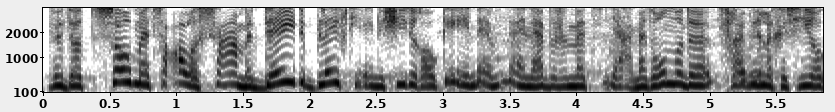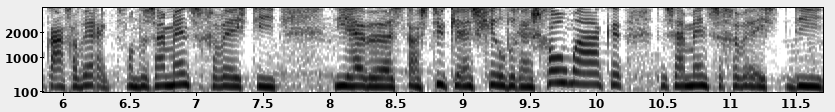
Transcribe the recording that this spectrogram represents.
we dat zo met z'n allen samen deden, bleef die energie er ook in. En, en hebben we met, ja, met honderden vrijwilligers hier ook aan gewerkt. Want er zijn mensen geweest die, die hebben staan stukken en schilderen en schoonmaken. Er zijn mensen geweest die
